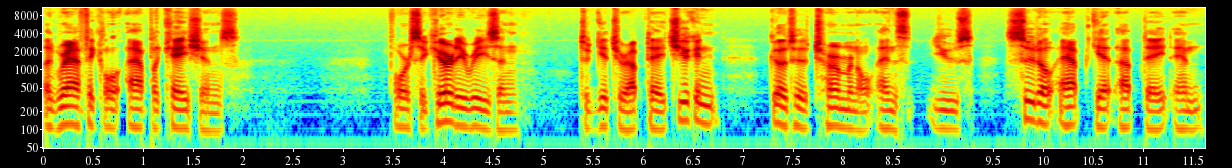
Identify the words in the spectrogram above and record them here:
the graphical applications for security reason to get your updates, you can go to terminal and use sudo apt-get update and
